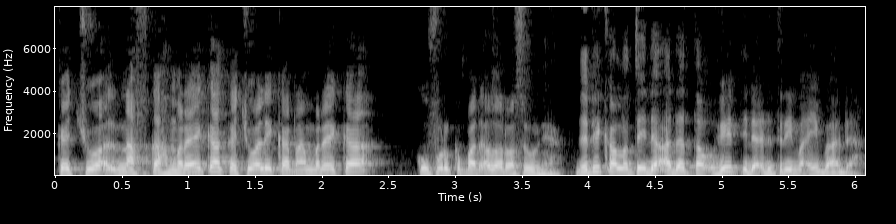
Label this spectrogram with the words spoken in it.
kecuali nafkah mereka kecuali karena mereka kufur kepada Allah Rasulnya. Jadi kalau tidak ada tauhid tidak diterima ibadah.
